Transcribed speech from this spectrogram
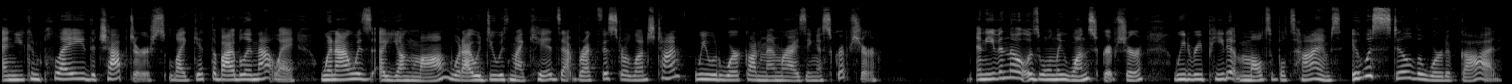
and you can play the chapters, like get the Bible in that way. When I was a young mom, what I would do with my kids at breakfast or lunchtime, we would work on memorizing a scripture. And even though it was only one scripture, we'd repeat it multiple times. It was still the Word of God.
